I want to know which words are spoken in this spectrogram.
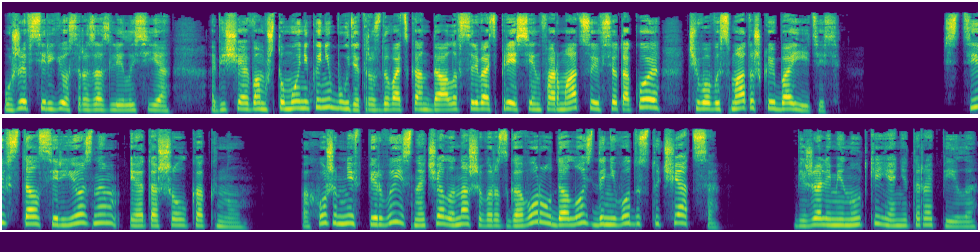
Уже всерьез разозлилась я. Обещаю вам, что Моника не будет раздувать скандалов, сливать прессе информацию и все такое, чего вы с матушкой боитесь. Стив стал серьезным и отошел к окну. Похоже, мне впервые с начала нашего разговора удалось до него достучаться. Бежали минутки, я не торопила.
